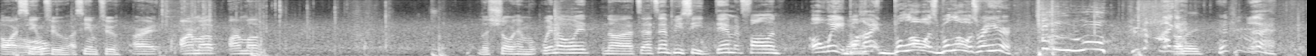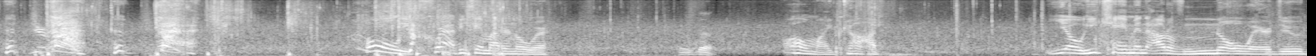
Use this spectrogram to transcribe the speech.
Oh, I see him Oh. too. I see him too. All right, arm up, arm up. Let's show him. Wait, no, wait, no, that's that's NPC. Damn it, fallen. Oh wait, No. behind, below us, below us, right here. Coming. Holy crap, he came out of nowhere. Who's that? Oh my god. Yo, he came in out of nowhere, dude.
